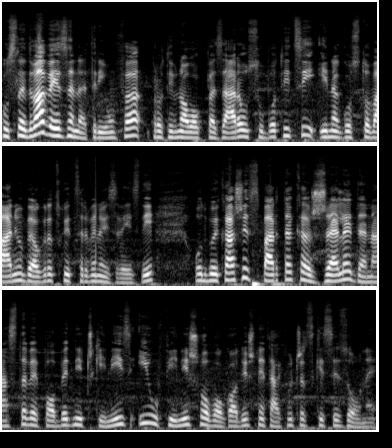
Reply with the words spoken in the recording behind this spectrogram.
Posle dva vezana triumfa protiv Novog pazara u Subotici i na gostovanju Beogradskoj crvenoj zvezdi, odbojkaši Spartaka žele da nastave pobednički niz i u finišu ovogodišnje takmičarske sezone.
